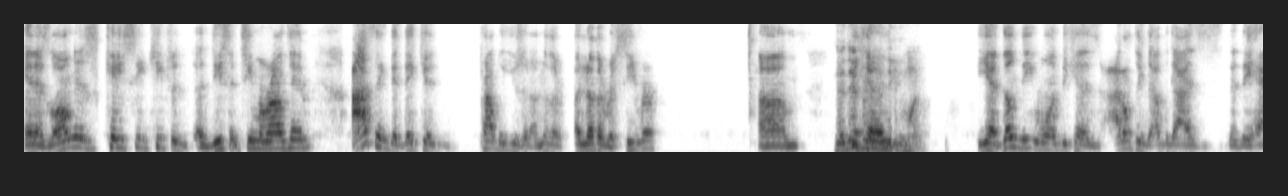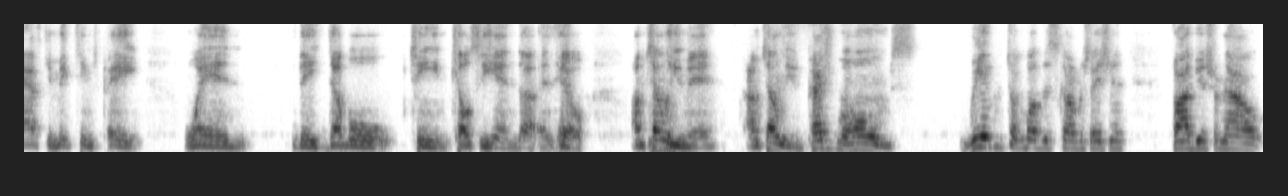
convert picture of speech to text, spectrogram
And as long as KC keeps a, a decent team around him, I think that they could probably use another another receiver um, they definitely because, need one. Yeah, they'll need one because I don't think the other guys that they have can make teams pay when they double team Kelce and uh, and Hill. I'm telling mm-hmm. you, man. I'm telling you, Patrick Mahomes. We have talk about this conversation. Five years from now,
